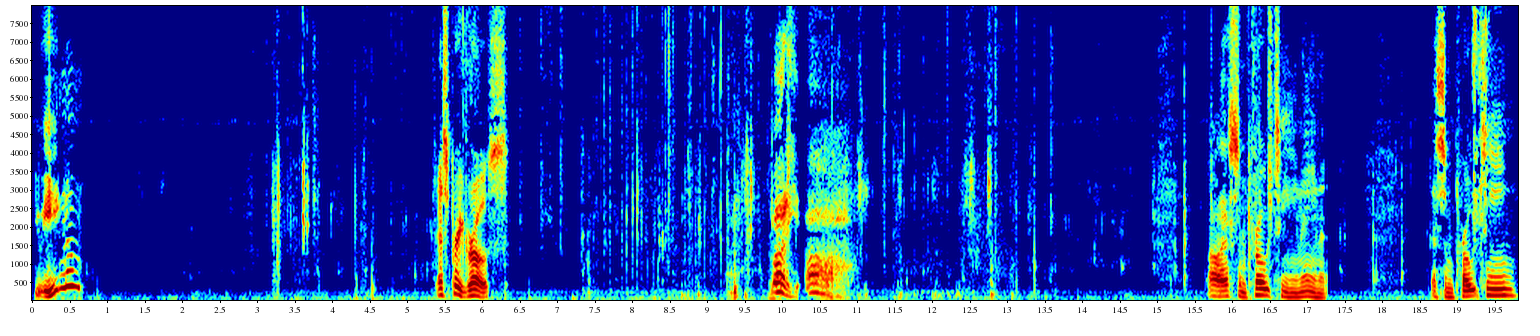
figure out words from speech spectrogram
You eating them? That's pretty gross. Buddy, oh. Oh, that's some protein, ain't it? That's some protein.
